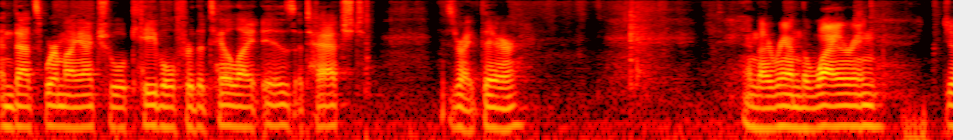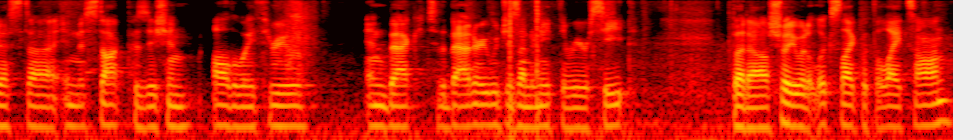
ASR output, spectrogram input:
and that's where my actual cable for the tail light is attached, is right there and I ran the wiring just uh, in the stock position all the way through and back to the battery which is underneath the rear seat. But I'll show you what it looks like with the lights on.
